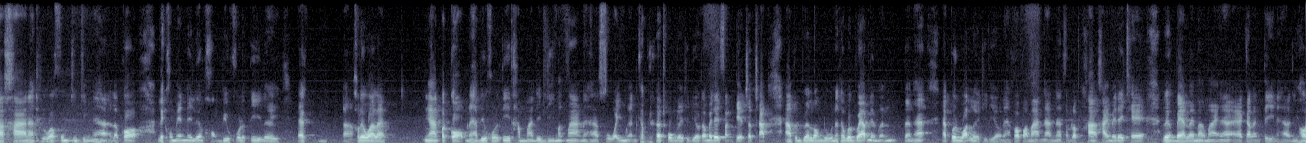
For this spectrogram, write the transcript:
ราคานะถือว่าคุ้มจริง ๆ นะฮะ แล้วก็ recommend ในเรื่องของ build quality เลยและอ่าเขาเรียกว่าอะไร งานประกอบนะครับ build quality ทำมาได้ดีมาก ๆ นะฮะ สวยเหมือนกับเรือธงเลยทีเดียว ถ้าไม่ได้สังเกตชัดๆอ่าเพื่อนๆลองดูนะ ถ้าแวบๆเนี่ยเหมือนนะฮะ Apple Watch เลยทีเดียวนะฮะก็ประมาณนั้นนะสำหรับถ้าใครไม่ได้แคร์เรื่องแบรนด์อะไรมากมายนะฮะแอการันตีนะฮะยี่ห้อ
